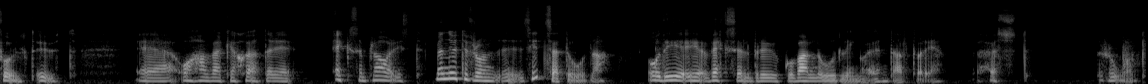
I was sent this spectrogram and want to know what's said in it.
fullt ut. Eh, och han verkar sköta det exemplariskt, men utifrån eh, sitt sätt att odla. Och det är växelbruk och vallodling och jag vet inte allt vad det är. Höstråg.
